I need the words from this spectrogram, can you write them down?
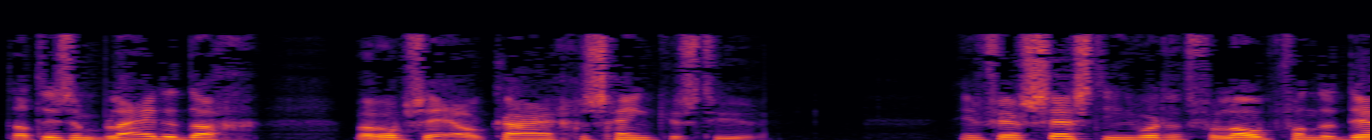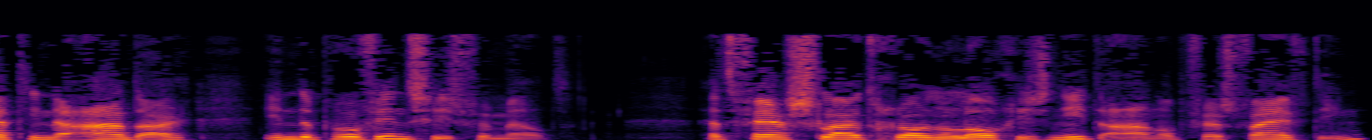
Dat is een blijde dag waarop zij elkaar geschenken sturen. In vers 16 wordt het verloop van de dertiende Adar in de provincies vermeld. Het vers sluit chronologisch niet aan op vers 15,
